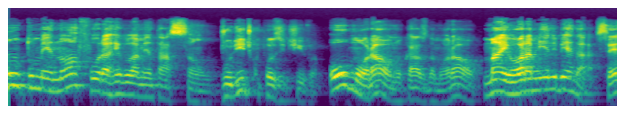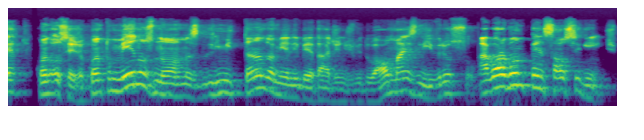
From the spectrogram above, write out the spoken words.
quanto menor for a regulamentação jurídico-positiva ou moral, no caso da moral, maior a minha liberdade, certo? Quando, ou seja, quanto menos normas limitando a minha liberdade individual, mais livre eu sou. Agora vamos pensar o seguinte:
